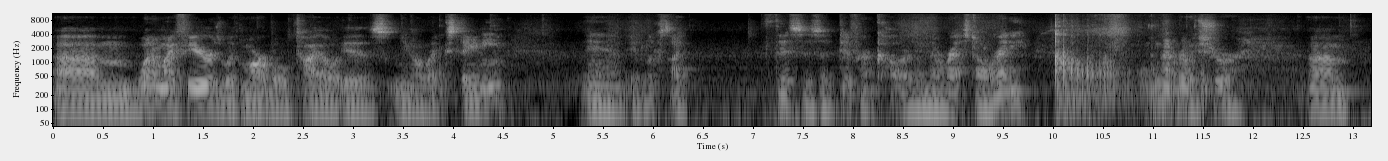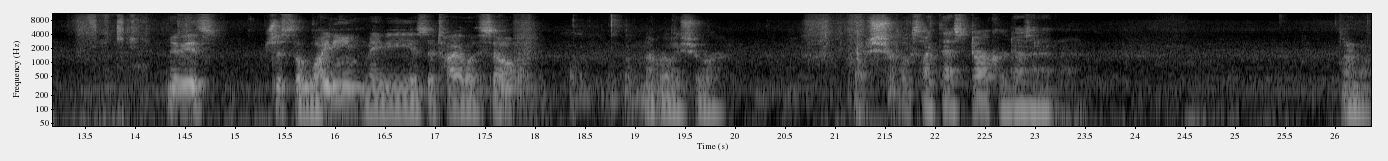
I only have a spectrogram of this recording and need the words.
Um, one of my fears with marble tile is, you know, like staining. And it looks like this is a different color than the rest already. I'm not really sure. Um, maybe it's just the lighting, maybe it's the tile itself. I'm not really sure. But it sure looks like that's darker, doesn't it? I don't know.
